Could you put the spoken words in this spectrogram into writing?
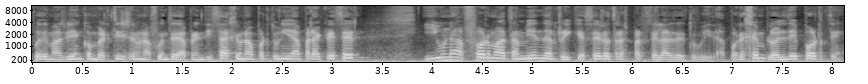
Puede más bien convertirse en una fuente de aprendizaje, una oportunidad para crecer y una forma también de enriquecer otras parcelas de tu vida. Por ejemplo, el deporte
